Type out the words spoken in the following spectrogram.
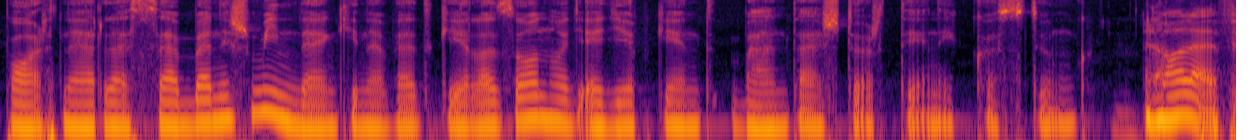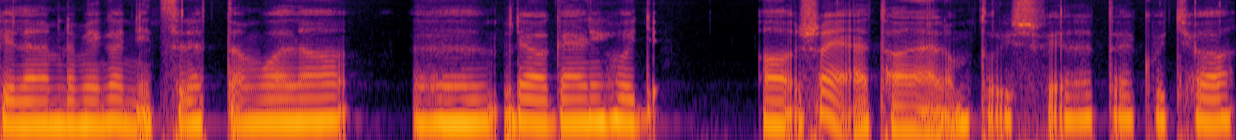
partner lesz ebben, és mindenki nevetgél azon, hogy egyébként bántás történik köztünk. A halálfélelemre még annyit szerettem volna ö, reagálni, hogy a saját halálomtól is félhetek, hogyha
